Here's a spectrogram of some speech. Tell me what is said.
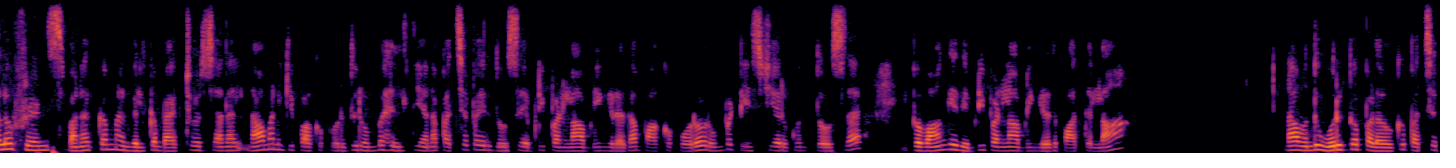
ஹலோ ஃப்ரெண்ட்ஸ் வணக்கம் and welcome back to our channel நாம் இன்னைக்கு பார்க்க போகிறது ரொம்ப ஹெல்த்தியான பச்சைப்பயிறு தோசை எப்படி பண்ணலாம் அப்படிங்கிறத பார்க்க போகிறோம் ரொம்ப டேஸ்டியாக இருக்கும் தோசை. இப்போ வாங்க இது எப்படி பண்ணலாம் அப்படிங்கிறத பார்த்துடலாம். நான் வந்து ஒரு கப் அளவுக்கு பச்சை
